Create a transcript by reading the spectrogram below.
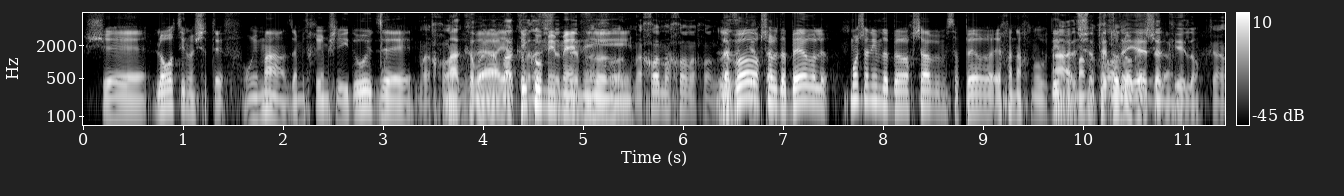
שלא רוצים לשתף. אומרים, מה, זה המתחרים שלי ידעו את זה, נכון. מה הכוונה? ויעתיקו ממני. לא, לא, נכון, נכון, נכון. לבוא עכשיו לדבר, כמו שאני מדבר עכשיו ומספר איך אנחנו עובדים ומה המתודולוגיה שלנו. כאילו. כן.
